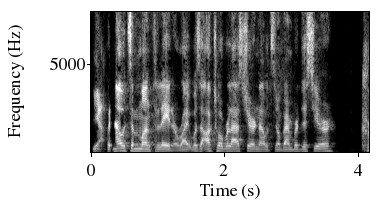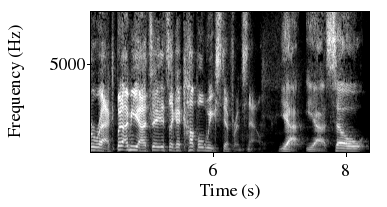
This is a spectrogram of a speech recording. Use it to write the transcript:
Yeah. But now it's a month later, right? Was it October last year? Now it's November this year? Correct. But I mean, yeah, it's a, it's like a couple weeks difference now. Yeah, yeah. So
